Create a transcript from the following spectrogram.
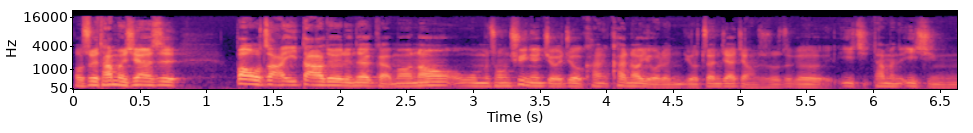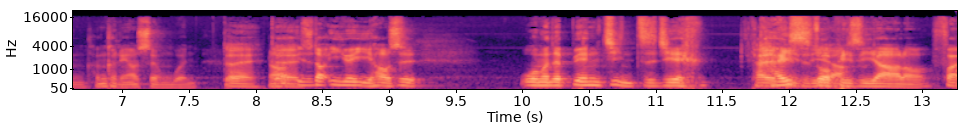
哦，所以他们现在是。爆炸一大堆人在感冒，然后我们从去年九月就有看看到有人有专家讲说，这个疫情他们的疫情很可能要升温。对，然后一直到一月一号是我们的边境直接开始做 PCR 了，反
